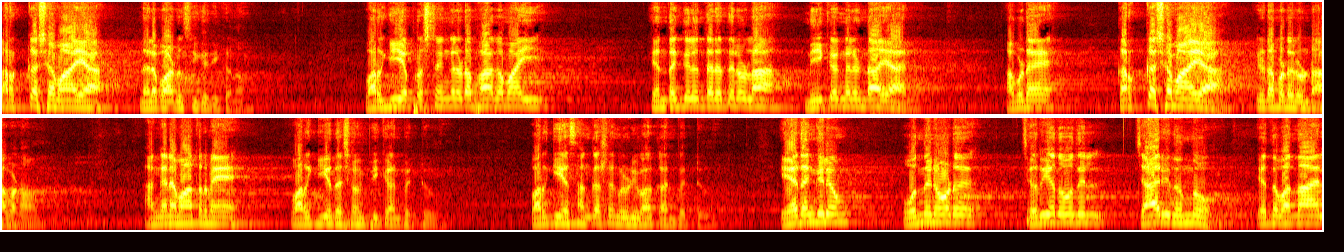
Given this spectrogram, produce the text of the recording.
കർക്കശമായ നിലപാട് സ്വീകരിക്കണം. വർഗീയ പ്രശ്നങ്ങളുടെ ഭാഗമായി എന്തെങ്കിലും തരത്തിലുള്ള നീക്കങ്ങളുണ്ടായാൽ അവിടെ കർക്കശമായ ഇടപെടലുണ്ടാവണം. അങ്ങനെ മാത്രമേ വർഗീയത ശമിപ്പിക്കാൻ പറ്റൂ. വർഗീയ സംഘർഷങ്ങൾ ഒഴിവാക്കാൻ പറ്റൂ. ഏതെങ്കിലും ഒന്നിനോട് ചെറിയ തോതിൽ ചാരി നിന്നു എന്ന് വന്നാൽ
